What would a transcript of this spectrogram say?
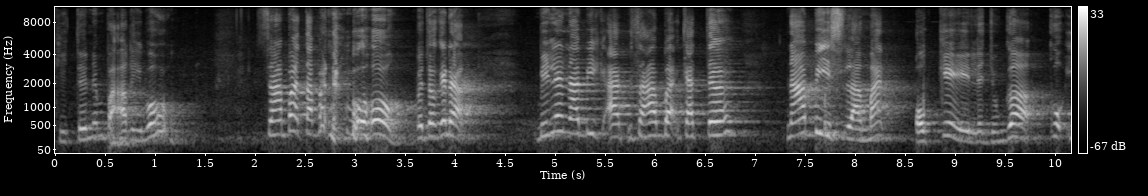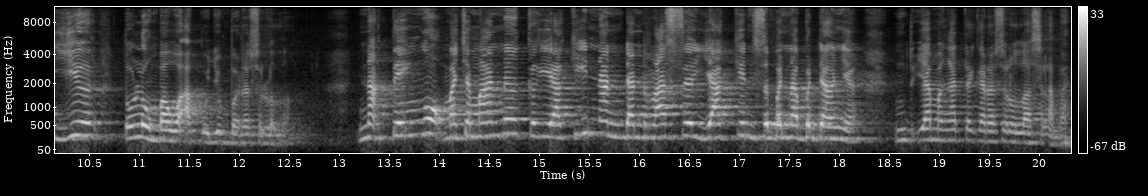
Kita ni empat hari bohong. Sahabat tak pernah bohong. Betul ke tak? Bila Nabi sahabat kata Nabi selamat, okeylah juga. Kok ia tolong bawa aku jumpa Rasulullah. Nak tengok macam mana keyakinan dan rasa yakin sebenar-benarnya untuk yang mengatakan Rasulullah selamat.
